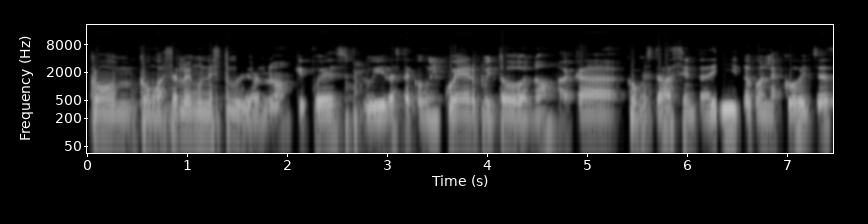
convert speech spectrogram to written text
como, como, hacerlo en un estudio, ¿no? Que puedes fluir hasta con el cuerpo y todo, ¿no? Acá, como estaba sentadito con las colchas,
